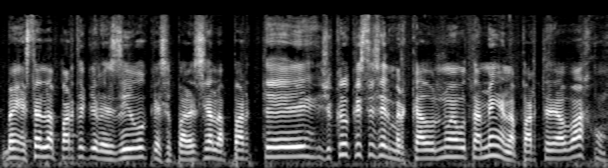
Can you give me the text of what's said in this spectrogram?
Ven, esta es la parte que les digo que se parece a la parte. Yo creo que este es el mercado nuevo también, en la parte de abajo.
